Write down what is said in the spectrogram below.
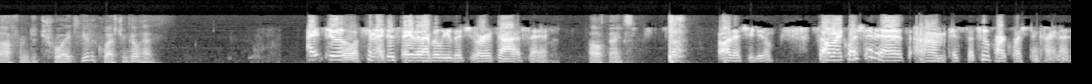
uh, from Detroit. You had a question. Go ahead. I do. Can I just say that I believe that you are a godsend? Oh, thanks. all that you do. So my question is, um, it's a two-part question, kind of.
